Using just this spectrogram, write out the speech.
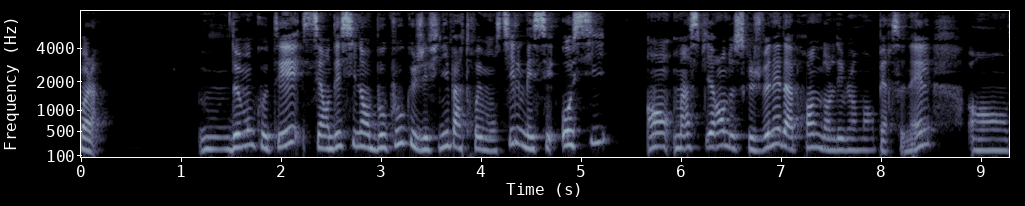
Voilà. De mon côté, c'est en dessinant beaucoup que j'ai fini par trouver mon style, mais c'est aussi en m'inspirant de ce que je venais d'apprendre dans le développement personnel, en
